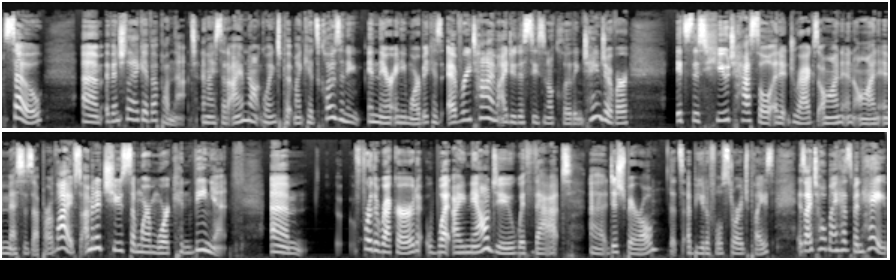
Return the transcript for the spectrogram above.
So, um, eventually I gave up on that and I said, I am not going to put my kids' clothes in, in there anymore because every time I do this seasonal clothing changeover, it's this huge hassle and it drags on and on and messes up our lives. So I'm going to choose somewhere more convenient. Um, for the record, what I now do with that uh, dish barrel, that's a beautiful storage place, is I told my husband, hey,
